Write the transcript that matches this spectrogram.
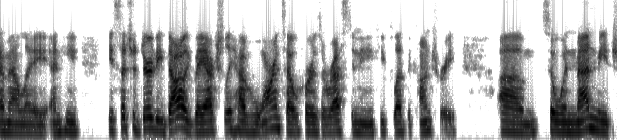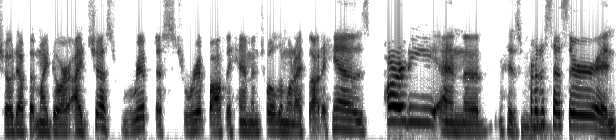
MLA, and he he's such a dirty dog. They actually have warrants out for his arrest, and he he fled the country. Um, so when Manmeet showed up at my door, I just ripped a strip off of him and told him what I thought of his party and the his mm-hmm. predecessor, and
